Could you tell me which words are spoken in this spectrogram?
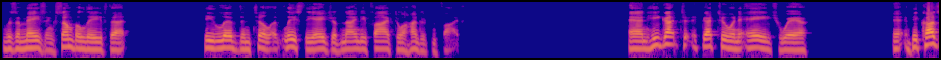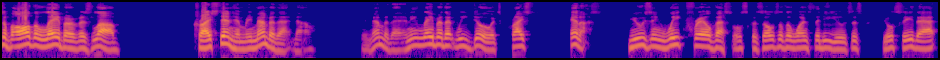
It was amazing. Some believe that he lived until at least the age of 95 to 105. And he got to, got to an age where, eh, because of all the labor of his love, Christ in him. Remember that now. Remember that. Any labor that we do, it's Christ in us, using weak, frail vessels, because those are the ones that he uses. You'll see that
